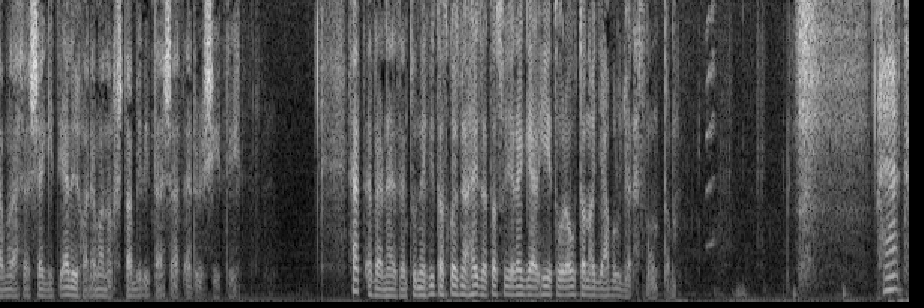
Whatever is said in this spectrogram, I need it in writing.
felszámolását elszámolását segíti elő, hanem annak stabilitását erősíti. Hát ebben nehezen tudnék vitatkozni. A helyzet az, hogy reggel 7 óra után nagyjából ugyanezt mondtam. Hát...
